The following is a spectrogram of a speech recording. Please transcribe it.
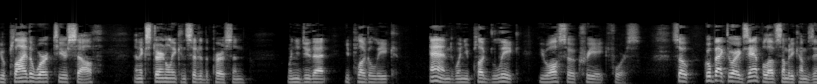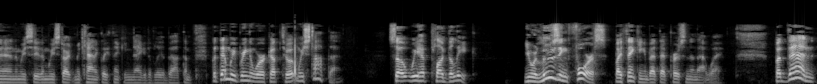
You apply the work to yourself and externally consider the person. When you do that, you plug a leak. And when you plug the leak, you also create force. So go back to our example of somebody comes in and we see them, we start mechanically thinking negatively about them. But then we bring the work up to it and we stop that. So we have plugged the leak. You are losing force by thinking about that person in that way. But then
